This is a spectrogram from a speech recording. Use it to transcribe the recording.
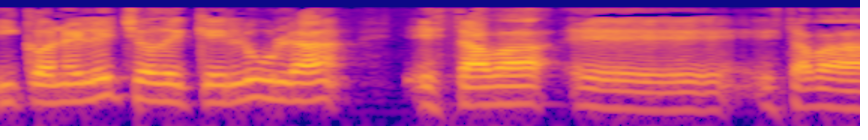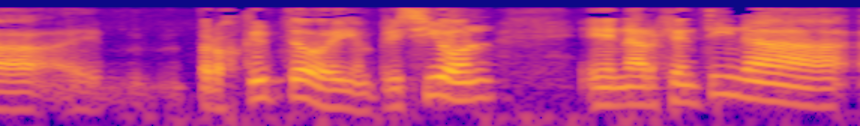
y con el hecho de que Lula estaba, estaba proscripto y en prisión, en Argentina,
